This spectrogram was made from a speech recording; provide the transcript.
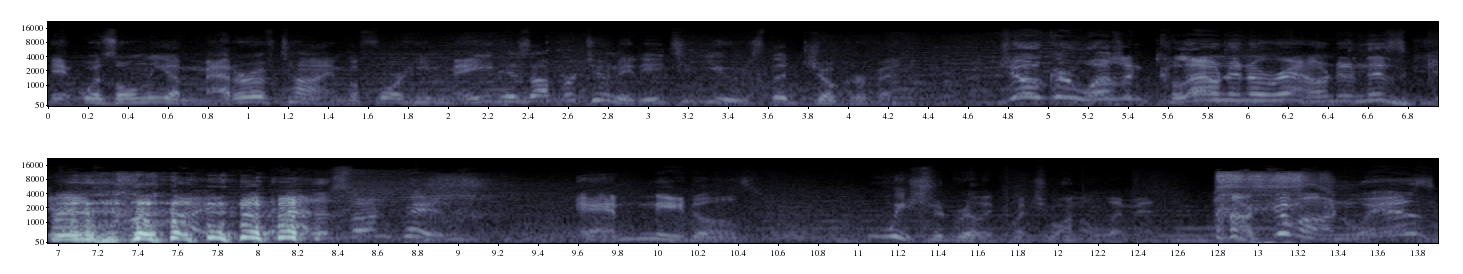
It was only a matter of time before he made his opportunity to use the Joker Venom. Joker wasn't clowning around in this game. had us on pins and needles. We should really put you on a limit. Oh, come on, Wiz.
